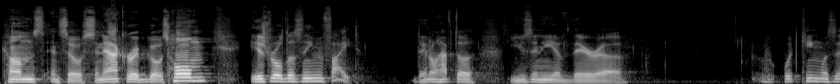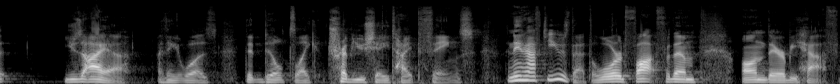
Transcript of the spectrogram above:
comes, and so Sennacherib goes home. Israel doesn't even fight. They don't have to use any of their, uh, what king was it? Uzziah, I think it was, that built like trebuchet type things. They didn't have to use that. The Lord fought for them on their behalf.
